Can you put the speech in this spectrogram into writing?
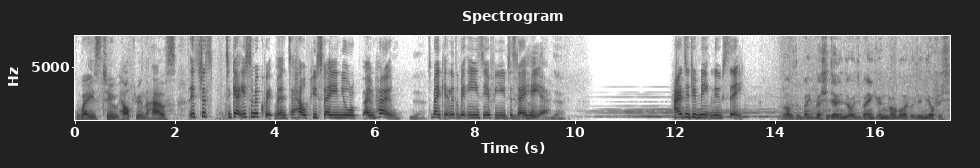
ways to help you in the house. It's just to get you some equipment to help you stay in your own home, Yeah, to make it a little bit easier for you to stay here. yeah. How did you meet Lucy? Well, I was a bank messenger in Lloyd's Bank, and my wife was in the office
